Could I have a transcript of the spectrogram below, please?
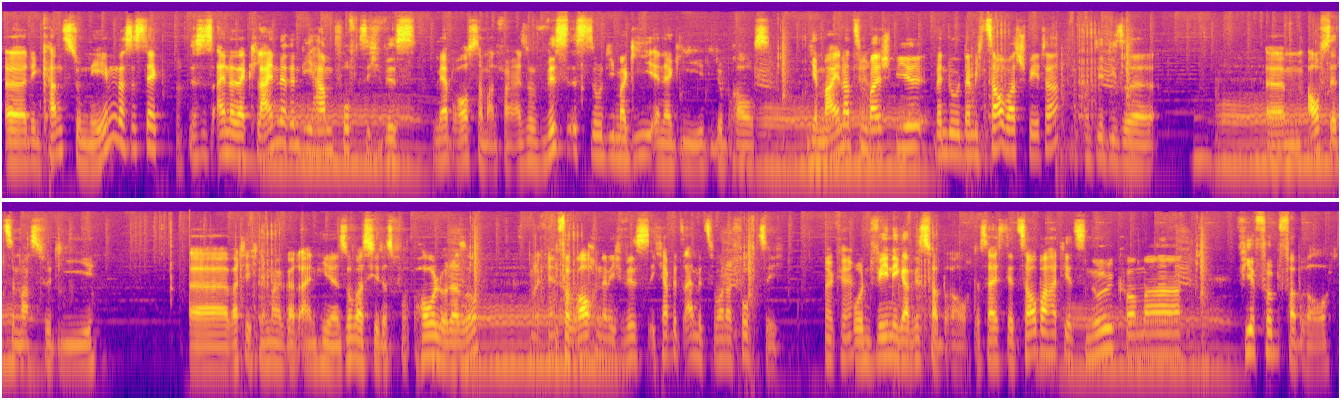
Äh, den kannst du nehmen. Das ist, der, das ist einer der kleineren, die haben 50 Wiss. Mehr brauchst du am Anfang. Also Wiss ist so die Magie-Energie, die du brauchst. Hier meiner zum Beispiel, wenn du nämlich zauberst später und dir diese ähm, Aufsätze machst für die. Äh, warte, ich nehme mal gerade einen hier. Sowas hier, das Hole oder so. Okay. Die verbrauchen nämlich Wiss. Ich habe jetzt einen mit 250 Okay. und weniger Wiss verbraucht. Das heißt, der Zauber hat jetzt 0,45 verbraucht.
